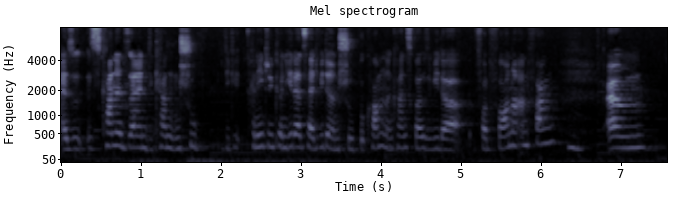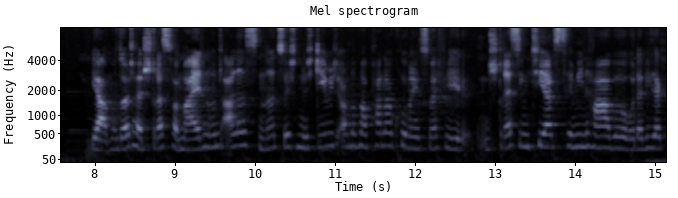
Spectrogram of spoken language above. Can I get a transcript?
Also es kann nicht sein, die kann einen Schub, die Kaninchen können jederzeit wieder einen Schub bekommen, dann kann es quasi wieder von vorne anfangen. Hm. Ähm, ja, man sollte halt Stress vermeiden und alles. Ne? Zwischendurch gebe ich auch nochmal Panakur, wenn ich zum Beispiel einen stressigen Tierarzttermin habe oder wie gesagt,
